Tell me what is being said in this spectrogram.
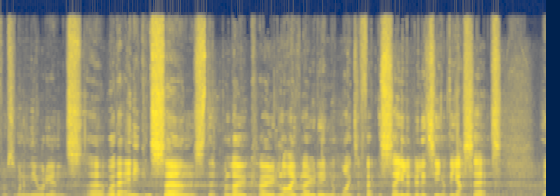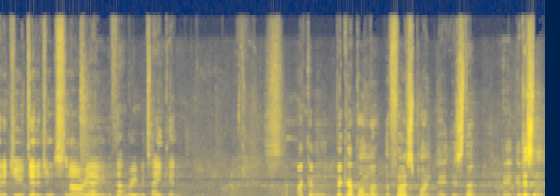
from someone in the audience. Uh, were there any concerns that below code live loading might affect the saleability of the asset in a due diligence scenario if that route were taken? I can pick up on the, the first point, is that it isn't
